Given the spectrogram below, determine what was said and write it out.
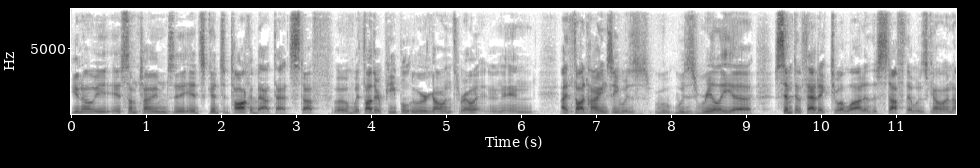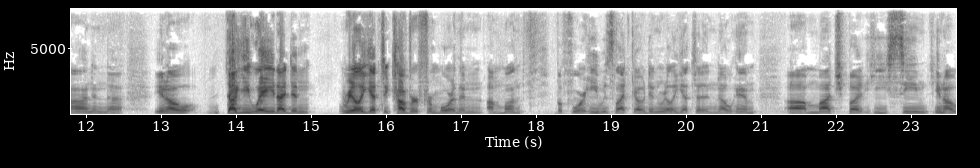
you know, it, sometimes it's good to talk about that stuff uh, with other people who are going through it. And, and I thought Hynes was was really uh, sympathetic to a lot of the stuff that was going on. And uh, you know, Dougie Weight I didn't really get to cover for more than a month before he was let go. Didn't really get to know him uh, much, but he seemed, you know,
